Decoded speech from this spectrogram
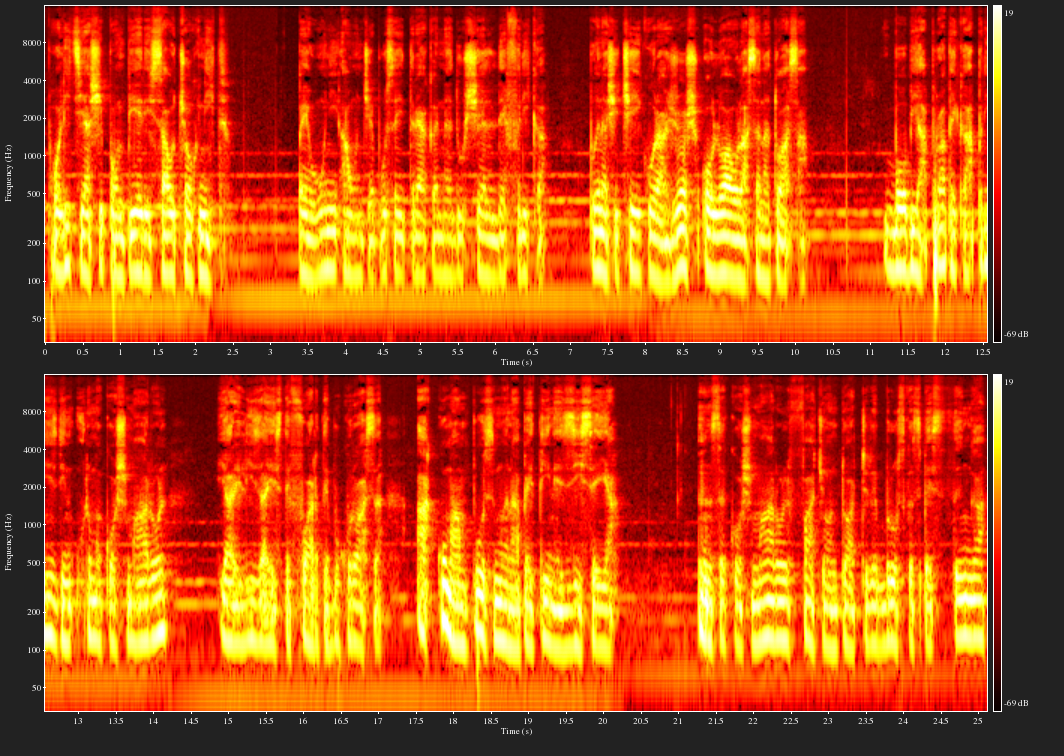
Poliția și pompierii s-au ciocnit. Pe unii au început să-i treacă nădușel de frică, până și cei curajoși o luau la sănătoasa. Bobby aproape că a prins din urmă coșmarul, iar Eliza este foarte bucuroasă. Acum am pus mâna pe tine, zise ea. Însă coșmarul face o întoarcere bruscă spre stânga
